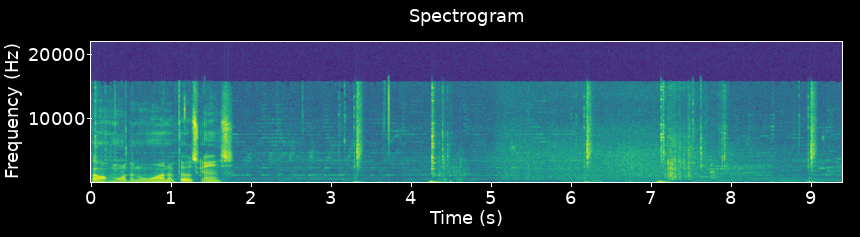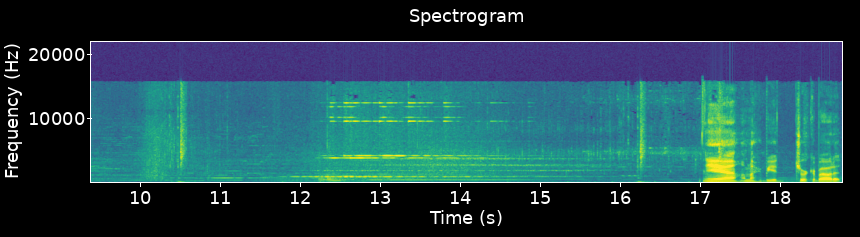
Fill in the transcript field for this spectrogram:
So I want more than one of those guys. Yeah, I'm not gonna be a jerk about it.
